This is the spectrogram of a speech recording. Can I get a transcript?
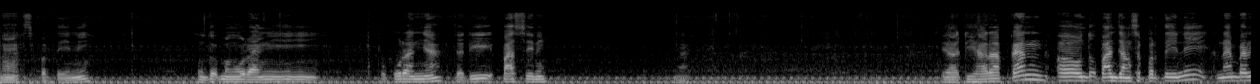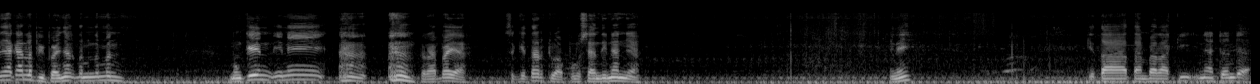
Nah seperti ini. Untuk mengurangi ukurannya. Jadi pas ini nah ya diharapkan uh, untuk panjang seperti ini nempelnya kan lebih banyak teman-teman. Mungkin ini berapa ya? Sekitar 20 sentinan ya. Ini. Kita tempel lagi. Ini ada enggak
